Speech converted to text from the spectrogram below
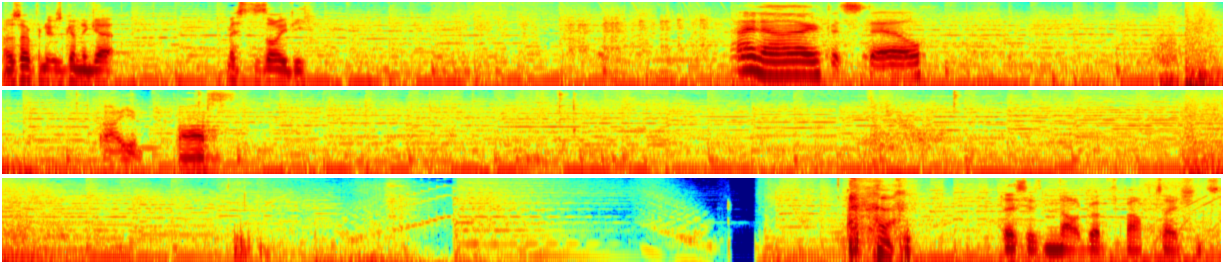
I was hoping it was going to get Mr. Zoidy. I know, but still. I am pass. This is not good for palpitations.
